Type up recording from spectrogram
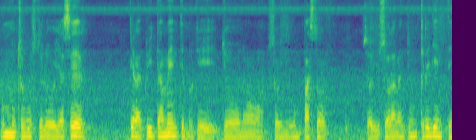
Con mucho gusto lo voy a hacer gratuitamente porque yo no soy ningún pastor, soy solamente un creyente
